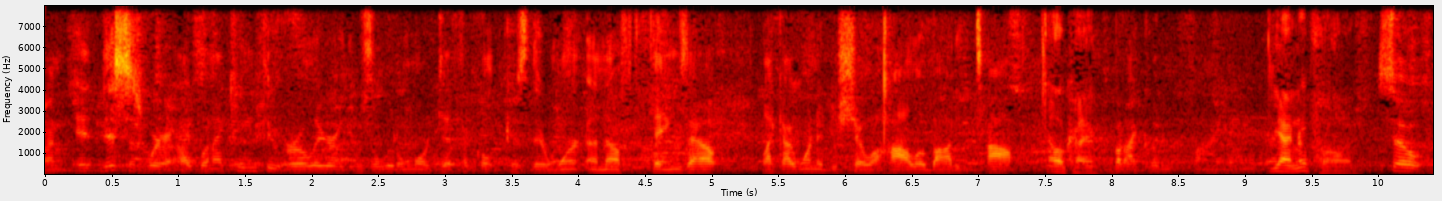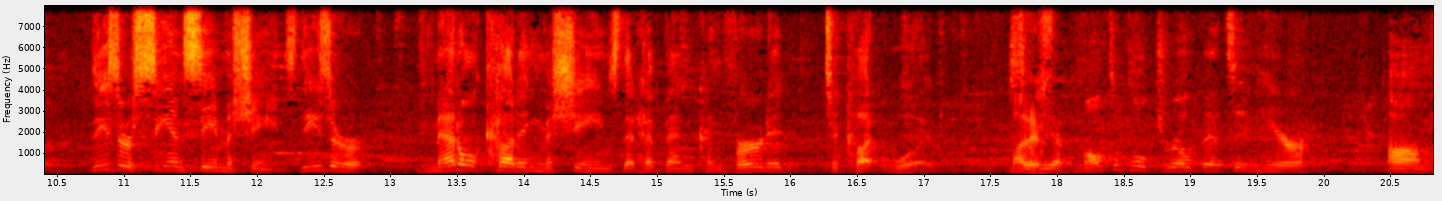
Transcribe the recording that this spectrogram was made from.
I'm, it, this is where I, when I came through earlier, it was a little more difficult because there weren't enough things out. Like I wanted to show a hollow body top, Okay. but I couldn't find anything. Yeah, no problem. So these are CNC machines. These are metal cutting machines that have been converted to cut wood. So we have multiple drill bits in here. Um,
